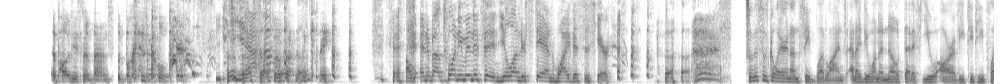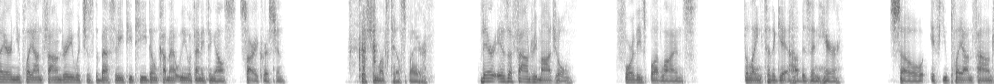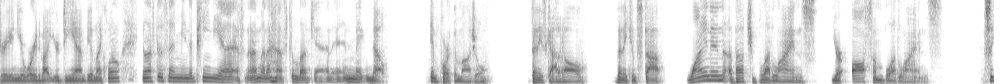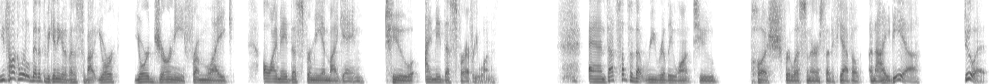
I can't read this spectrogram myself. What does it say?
apologies in advance. The book is called Chaos. yeah. and about 20 minutes in, you'll understand why this is here. So this is Golarion Unseen Bloodlines, and I do want to note that if you are a VTT player and you play on Foundry, which is the best of VTT, don't come at me with anything else. Sorry, Christian. Christian loves Talespire. There is a Foundry module for these bloodlines. The link to the GitHub is in here. So if you play on Foundry and you're worried about your DM being like, well, you'll have to send me the PDF and I'm going to have to look at it and make, no, import the module. Then he's got it all. Then he can stop whining about your bloodlines, your awesome bloodlines. So you talk a little bit at the beginning of this about your your journey from like, oh, I made this for me in my game to I made this for everyone. And that's something that we really want to push for listeners that if you have a, an idea, do it.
